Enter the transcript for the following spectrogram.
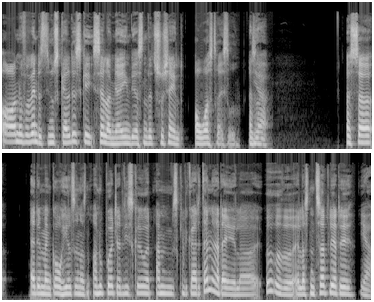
åh, nu forventes det, nu skal det ske, selvom jeg egentlig er sådan lidt socialt overstresset. Altså, ja. Og så er det, man går hele tiden og sådan, og nu burde jeg lige skrive, at "Jamen, skal vi gøre det den her dag, eller, øh, øh, øh," eller sådan, så bliver det... ja.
